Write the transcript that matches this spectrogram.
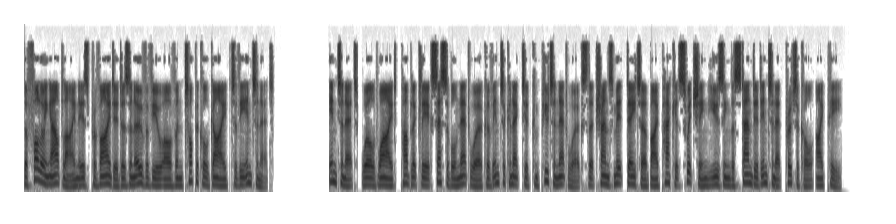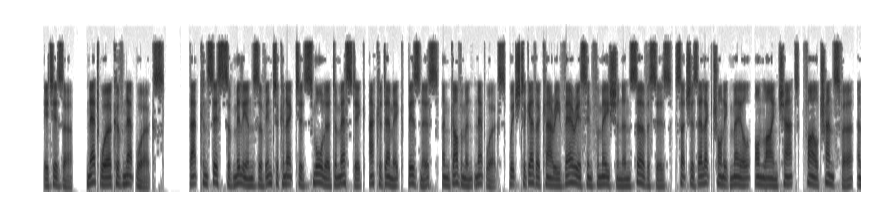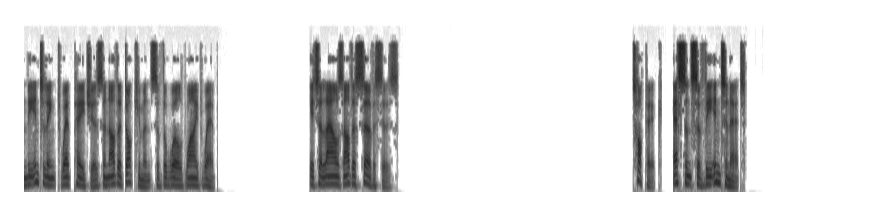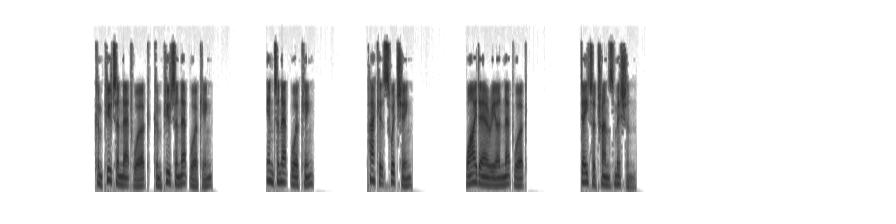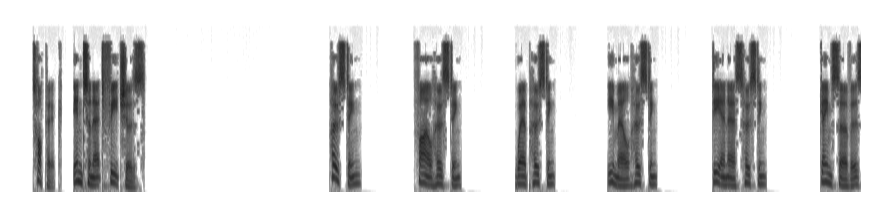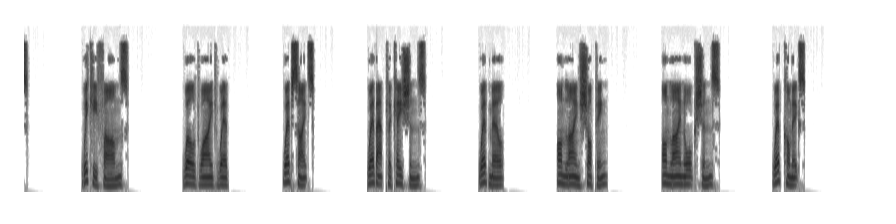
The following outline is provided as an overview of and topical guide to the Internet. Internet – worldwide, publicly accessible network of interconnected computer networks that transmit data by packet switching using the Standard Internet Protocol IP. It is a «network of networks» that consists of millions of interconnected smaller domestic, academic, business, and government networks, which together carry various information and services, such as electronic mail, online chat, file transfer, and the interlinked web pages and other documents of the World Wide Web. It allows other services. Essence of the Internet Computer network, computer networking Internetworking Packet switching Wide area network Data transmission. Topic: Internet features. Hosting File hosting Web hosting Email hosting DNS hosting Game servers Wiki farms World Wide Web Websites Web applications Webmail Online shopping Online auctions Webcomics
